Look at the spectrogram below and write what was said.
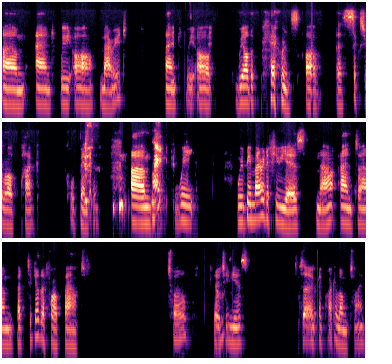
um, and we are married, and we are we are the parents of a six-year-old pug called Benton. Um, What? we we've been married a few years now, and um, but together for about 12, 13 years. So uh, quite a long time.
